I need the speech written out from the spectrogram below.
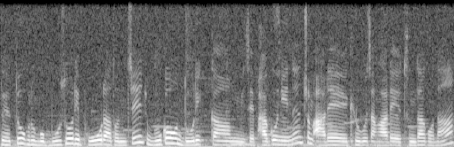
네, 또 그리고 뭐 모서리 보호라든지 좀 무거운 놀잇감 이제 바구니는 좀 아래 교구장 아래에 둔다거나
